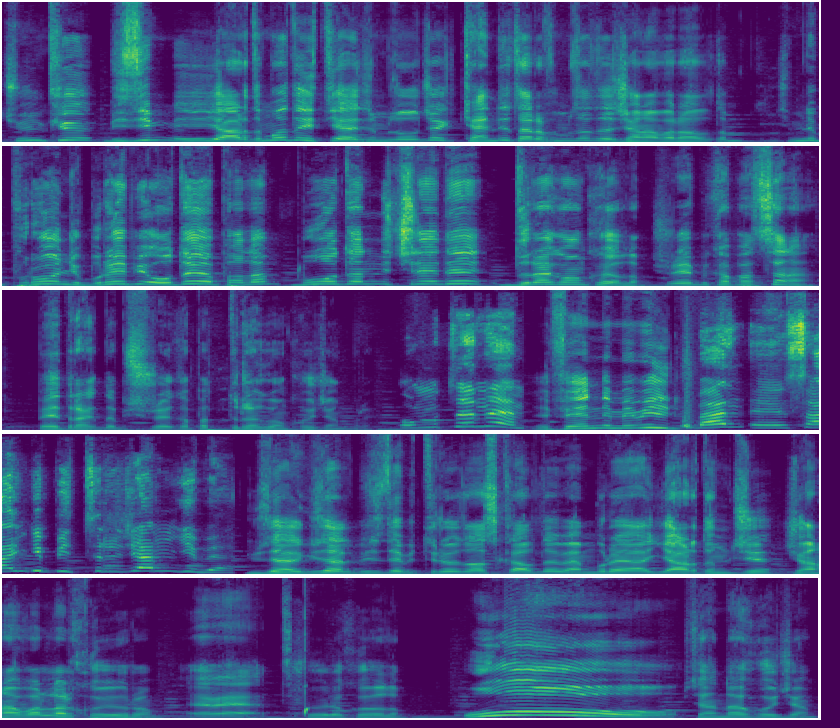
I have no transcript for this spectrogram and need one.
Çünkü bizim e, yardıma da ihtiyacımız olacak. Kendi tarafımıza da canavar aldım. Şimdi pro oyuncu buraya bir oda yapalım. Bu odanın içine de dragon koyalım. Şuraya bir kapatsana. Bedrock'la bir şuraya kapat. Dragon koyacağım buraya. Komutanım Efendim Emir. ben e, sanki bitireceğim gibi. Güzel güzel biz de bitiriyoruz az kaldı. Ben buraya yardımcı canavar canavarlar koyuyorum. Evet. Şöyle koyalım. Oo! Bir tane daha koyacağım.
